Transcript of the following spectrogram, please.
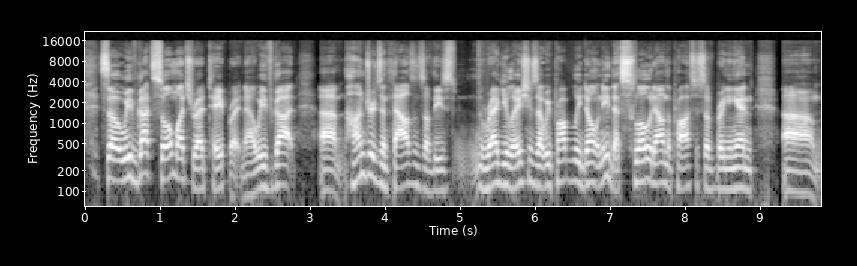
so we've got so much red tape right now. We've got um, hundreds and thousands of these regulations that we probably don't need that slow down the process of bringing in um,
